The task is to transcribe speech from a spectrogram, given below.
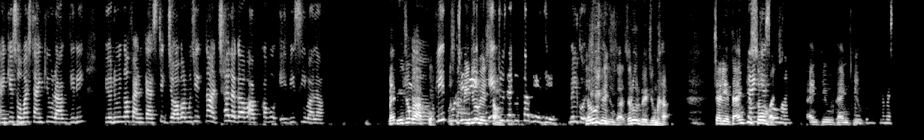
Thank you so much thank you Raaggiri you doing a fantastic job और मुझे इतना अच्छा लगा आपका वो एबीसी वाला। मैं भेजूँगा uh, आपको। प्लीज़ मुझे वीडियो भेजता हूँ। उसका भेजिए। बिल्कुल। ज़रूर भेजूँगा ज़रूर भेजूँगा। चलिए thank you so much thank you thank you नमस्ते।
